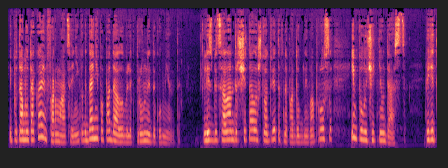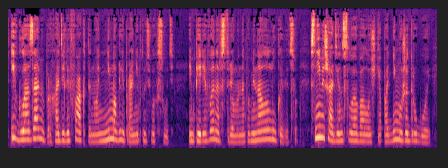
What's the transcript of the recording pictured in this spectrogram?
и потому такая информация никогда не попадала в электронные документы. Лизбет Саландер считала, что ответов на подобные вопросы им получить не удастся. Перед их глазами проходили факты, но они не могли проникнуть в их суть. Империя Венерстрёма напоминала луковицу. Снимешь один слой оболочки, а под ним уже другой —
